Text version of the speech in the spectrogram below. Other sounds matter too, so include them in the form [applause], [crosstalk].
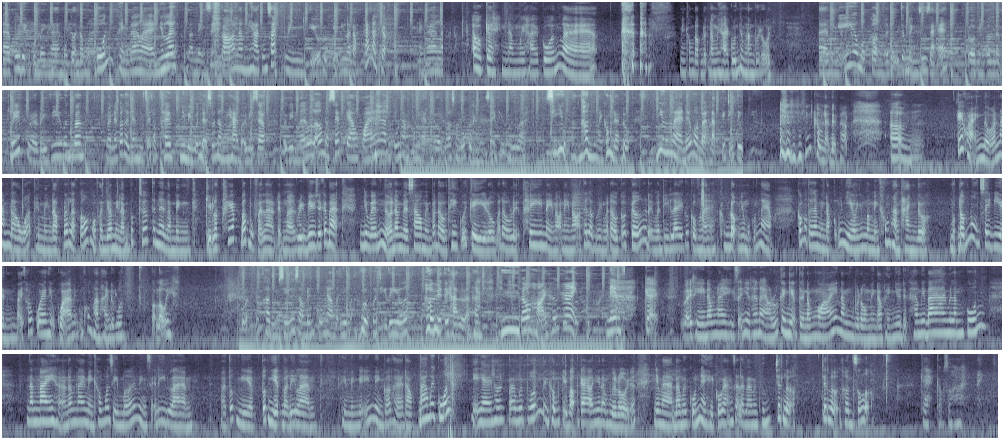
là quy định của mình là một tuần đọc một cuốn thành ra là nhân lên. Và mình sẽ có 52 cuốn sách. Mình kiểu thuộc kiểu như là đọc khá là chậm. Thành ra là ok 52 cuốn và [coughs] mình không đọc được 52 cuốn trong năm vừa rồi. À, mình nghĩ một tuần là đủ cho mình dư dả. Rồi mình còn làm clip rồi review vân vân. Và nếu có thời gian mình sẽ đọc thêm. Nhưng mình vẫn để số 52 bởi vì sao? Bởi vì nếu lỡ mà set cao quá thì cuối năm không đạt đó xong cuối cùng mình sẽ kiểu như là xí nhục bản thân mày không đạt được. Nhưng mà nếu mà bạn đặt cái chỉ tiêu [laughs] không đạt được thật. Um, cái khoảng nửa năm đầu á thì mình đọc rất là tốt một phần do mình làm booktube thế nên là mình kỷ luật thép bắt buộc phải làm để mà review cho các bạn. Nhưng với nửa năm về sau mình bắt đầu thi cuối kỳ rồi bắt đầu luyện thi này nọ này nọ thế là mình bắt đầu có cớ để mà delay cuối cùng là không động như một cuốn nào. Có một thời gian mình đọc cũng nhiều nhưng mà mình không hoàn thành được một đống luôn xây biển bảy thói quen hiệu quả mình cũng không hoàn thành được luôn. Tội lỗi. Của bạn hơn một xíu sau đến cuối năm tự nhiên bạn vượt qua chỉ tiêu á hơi bị tự hào về bản thân. Câu hỏi thứ hai. Nên ok Vậy thì năm nay thì sẽ như thế nào? Rút kinh nghiệm từ năm ngoái, năm vừa rồi mình đọc hình như được 23, 25 cuốn. Năm nay hả? Năm nay mình không có gì mới, mình sẽ đi làm. Và tốt nghiệp, tốt nghiệp và đi làm thì mình nghĩ mình có thể đọc 30 cuốn, nhẹ nhàng thôi 30 cuốn, mình không kỳ vọng cao như năm vừa rồi nữa nhưng mà 30 cuốn này thì cố gắng sẽ là 30 cuốn chất lượng chất lượng hơn số lượng ok, câu số 2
